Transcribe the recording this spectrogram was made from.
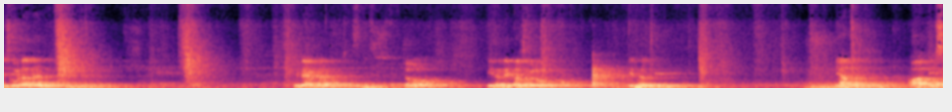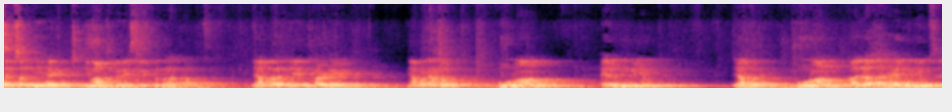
इसको मिटा दें मिटा बेटा चलो, इधर देखना सभी लोग इधर। यहाँ पर। एक्सेप्शन भी है कुछ, दिमाग से मेरे सिलेक्ट कर रहा था। यहाँ पर ये थर्ड है। यहाँ पर ध्यान दो। बोरान एल्युमिनियम यहाँ पर बोरान का जाता है एल्युमिनियम से।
